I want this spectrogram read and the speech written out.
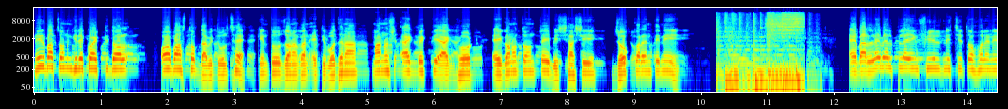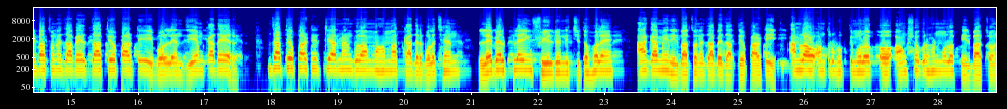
নির্বাচন ঘিরে কয়েকটি দল অবাস্তব দাবি তুলছে, কিন্তু জনগণ এটি বোঝে না। মানুষ এক ব্যক্তি এক ভোট, এই গণতন্ত্রেই বিশ্বাসী, যোগ করেন তিনি। এবার লেভেল প্লেইং ফিল্ড নিশ্চিত হলে নির্বাচনে যাবে জাতীয় পার্টি, বললেন জিএম কাদের। জাতীয় পার্টির চেয়ারম্যান গোলাম মোহাম্মদ কাদের বলেছেন, লেভেল প্লেইং ফিল্ড নিশ্চিত হলে আগামী নির্বাচনে যাবে জাতীয় পার্টি। আমরাও অন্তর্ভুক্তিমূলক ও অংশগ্রহণমূলক নির্বাচন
